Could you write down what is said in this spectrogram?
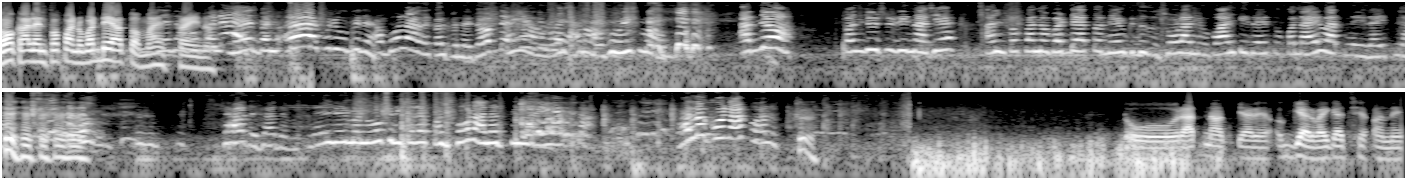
તો કાલે પપ્પા પપ્પાનો બર્થડે હતો મહેશભાઈનો આ બોલાવે કલ્પેશ જવાબ દે. આમ જો કંજુસરી ના છે. અને પપ્પાનો બર્થડે હતો ને એમ કીધું તું સોળાની પાર્ટી દઈ તો પણ આવી વાત નહીં રાઈતના. જાદે જાદે રેલવેમાં નોકરી કરે પણ સોળા નથી હાલો કોણ આપો? હાલો. તો રાતના અત્યારે અગિયાર વાગ્યા છે અને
